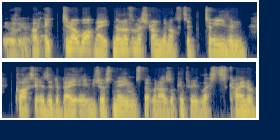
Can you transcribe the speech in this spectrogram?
it would be. Oh, do you know what, mate? None of them are strong enough to to even class it as a debate. It was just names that when I was looking through lists, kind of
